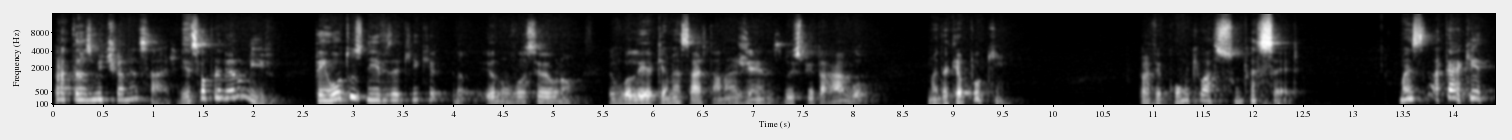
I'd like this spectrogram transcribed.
para transmitir a mensagem. Esse é o primeiro nível. Tem outros níveis aqui que eu não vou ser eu não. Eu vou ler aqui a mensagem, está na Gênesis do Espírito Arragou. Mas daqui a pouquinho. Para ver como que o assunto é sério. Mas até aqui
